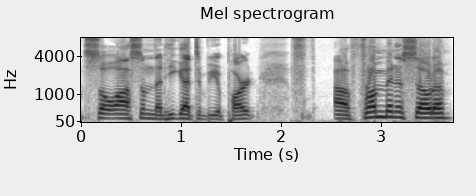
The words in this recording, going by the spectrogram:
It's so awesome that he got to be a part uh, from Minnesota,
